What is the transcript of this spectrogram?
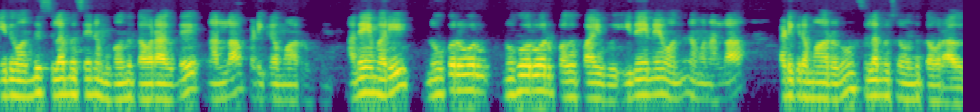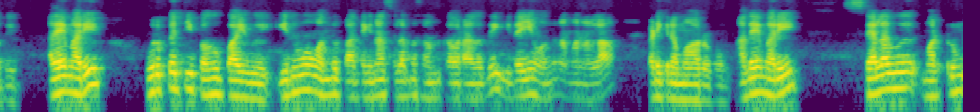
இது வந்து சிலபஸே நமக்கு வந்து கவர் ஆகுது. நல்லா படிக்கிற மாதிரி இருக்கும். அதே மாதிரி நுகர்வோர் நுகர்வோர் பகுப்பாய்வு இதையுமே வந்து நம்ம நல்லா படிக்கிற மாதிரி இருக்கும். சிலபஸில் வந்து கவர் ஆகுது. அதே மாதிரி உற்பத்தி பகுப்பாய்வு இதுவும் வந்து பார்த்தீங்கன்னா சிலபஸ் வந்து கவர் ஆகுது. இதையும் வந்து நம்ம நல்லா படிக்கிற மாதிரி இருக்கும். அதே மாதிரி செலவு மற்றும்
